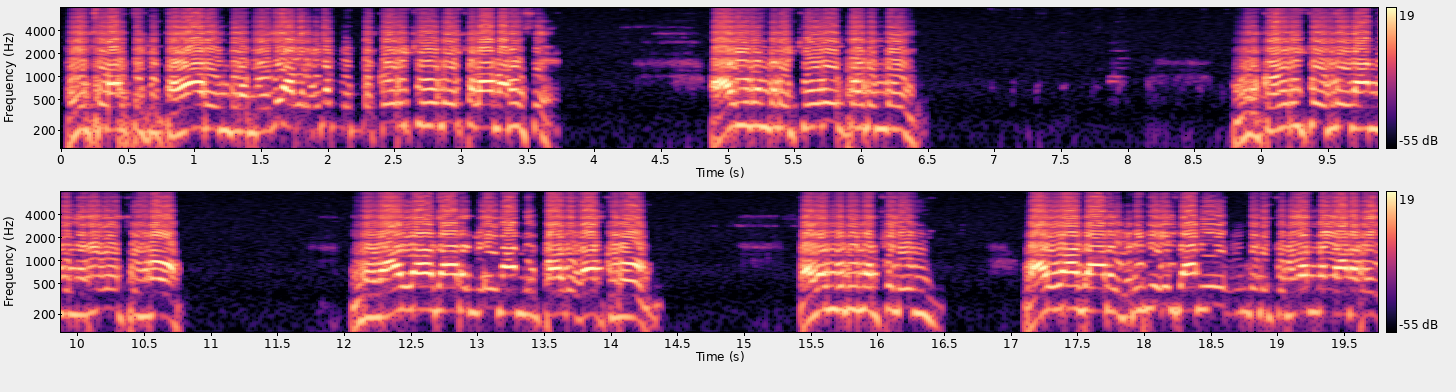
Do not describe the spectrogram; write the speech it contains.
பேச்சுவார்த்தைக்கு தயார் என்கிற போது அவர்களிடம் இந்த கோரிக்கையை வைக்கலாம் அரசு. ஆயுதங்களை கீழே போடுங்கள். உங்கள் கோரிக்கைகளை நாங்கள் நிறைவேற்றுகிறோம். உங்கள் வாழ்வாதாரங்களை நாங்கள் பாதுகாக்கிறோம். பழங்குடி மக்களின் வாழ்வாதார உரிமைகள் தானே உங்களுக்கு முதன்மையானவை.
